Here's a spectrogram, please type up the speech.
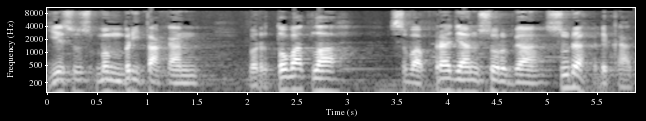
Yesus memberitakan, "Bertobatlah, sebab kerajaan surga sudah dekat."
